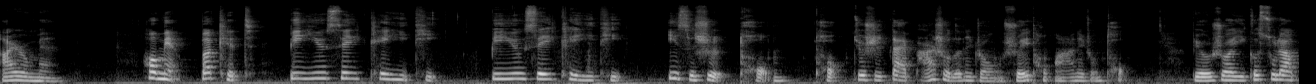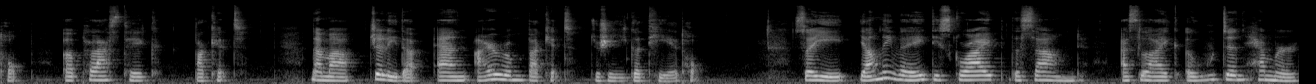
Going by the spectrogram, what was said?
Iron Man。后面 bucket, b u c k e t, b u c k e t，意思是桶，桶就是带把手的那种水桶啊，那种桶。比如说一个塑料桶，a plastic bucket。那么这里的 an iron bucket 就是一个铁桶，所以杨利伟 described the sound as like a wooden hammer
